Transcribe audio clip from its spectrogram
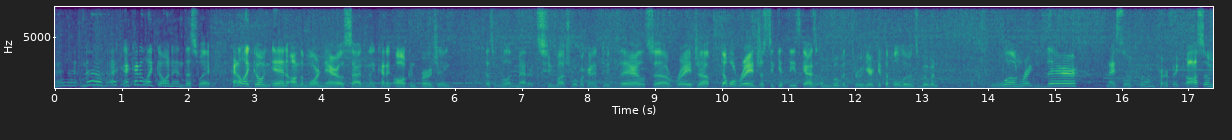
Uh, no, I, I kind of like going in this way. Kind of like going in on the more narrow side and then kind of all converging. Doesn't really matter too much what we're going to do there. Let's uh, rage up. Double rage just to get these guys moving through here. Get the balloons moving. Clone right there. Nice little clone. Perfect. Awesome.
